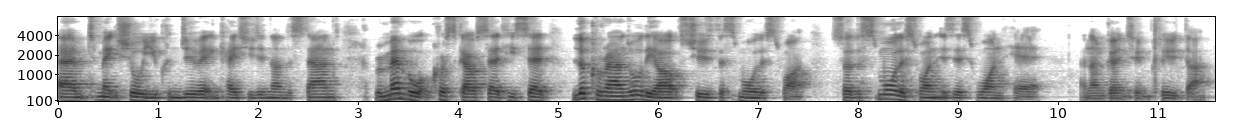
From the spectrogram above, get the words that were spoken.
um, to make sure you can do it in case you didn't understand. Remember what Kruskal said. He said, look around all the arcs, choose the smallest one. So the smallest one is this one here, and I'm going to include that.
